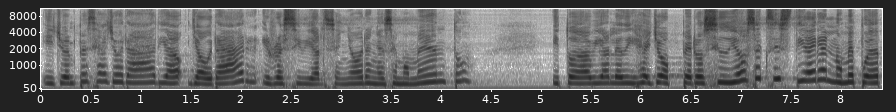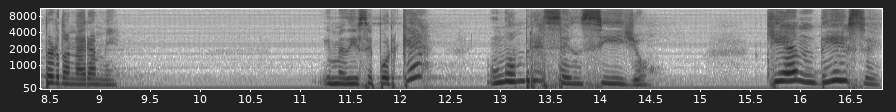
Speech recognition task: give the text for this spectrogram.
Y yo empecé a llorar y a, y a orar y recibí al Señor en ese momento. Y todavía le dije yo, pero si Dios existiera, no me puede perdonar a mí. Y me dice, ¿por qué? Un hombre sencillo. ¿Quién dice?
